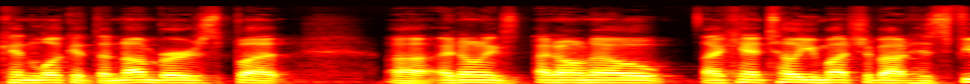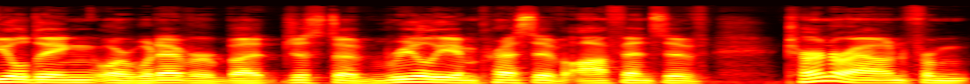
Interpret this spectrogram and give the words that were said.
can look at the numbers, but uh, I don't I don't know. I can't tell you much about his fielding or whatever, but just a really impressive offensive turnaround from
